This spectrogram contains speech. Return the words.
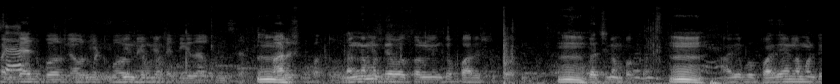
పంచాయత్ బోర్ గవర్నమెంట్ బోర్ అయితే దిగదాల్సింది సార్. ఫారెస్ట్ పక్కన గంగమ్మ దేవస్థానం నుంచి ఫారెస్ట్ పోతుంది మ్మ్. దక్షిణం పక్క మ్మ్. అది ఇప్పుడు పదేళ్ళ మాకు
